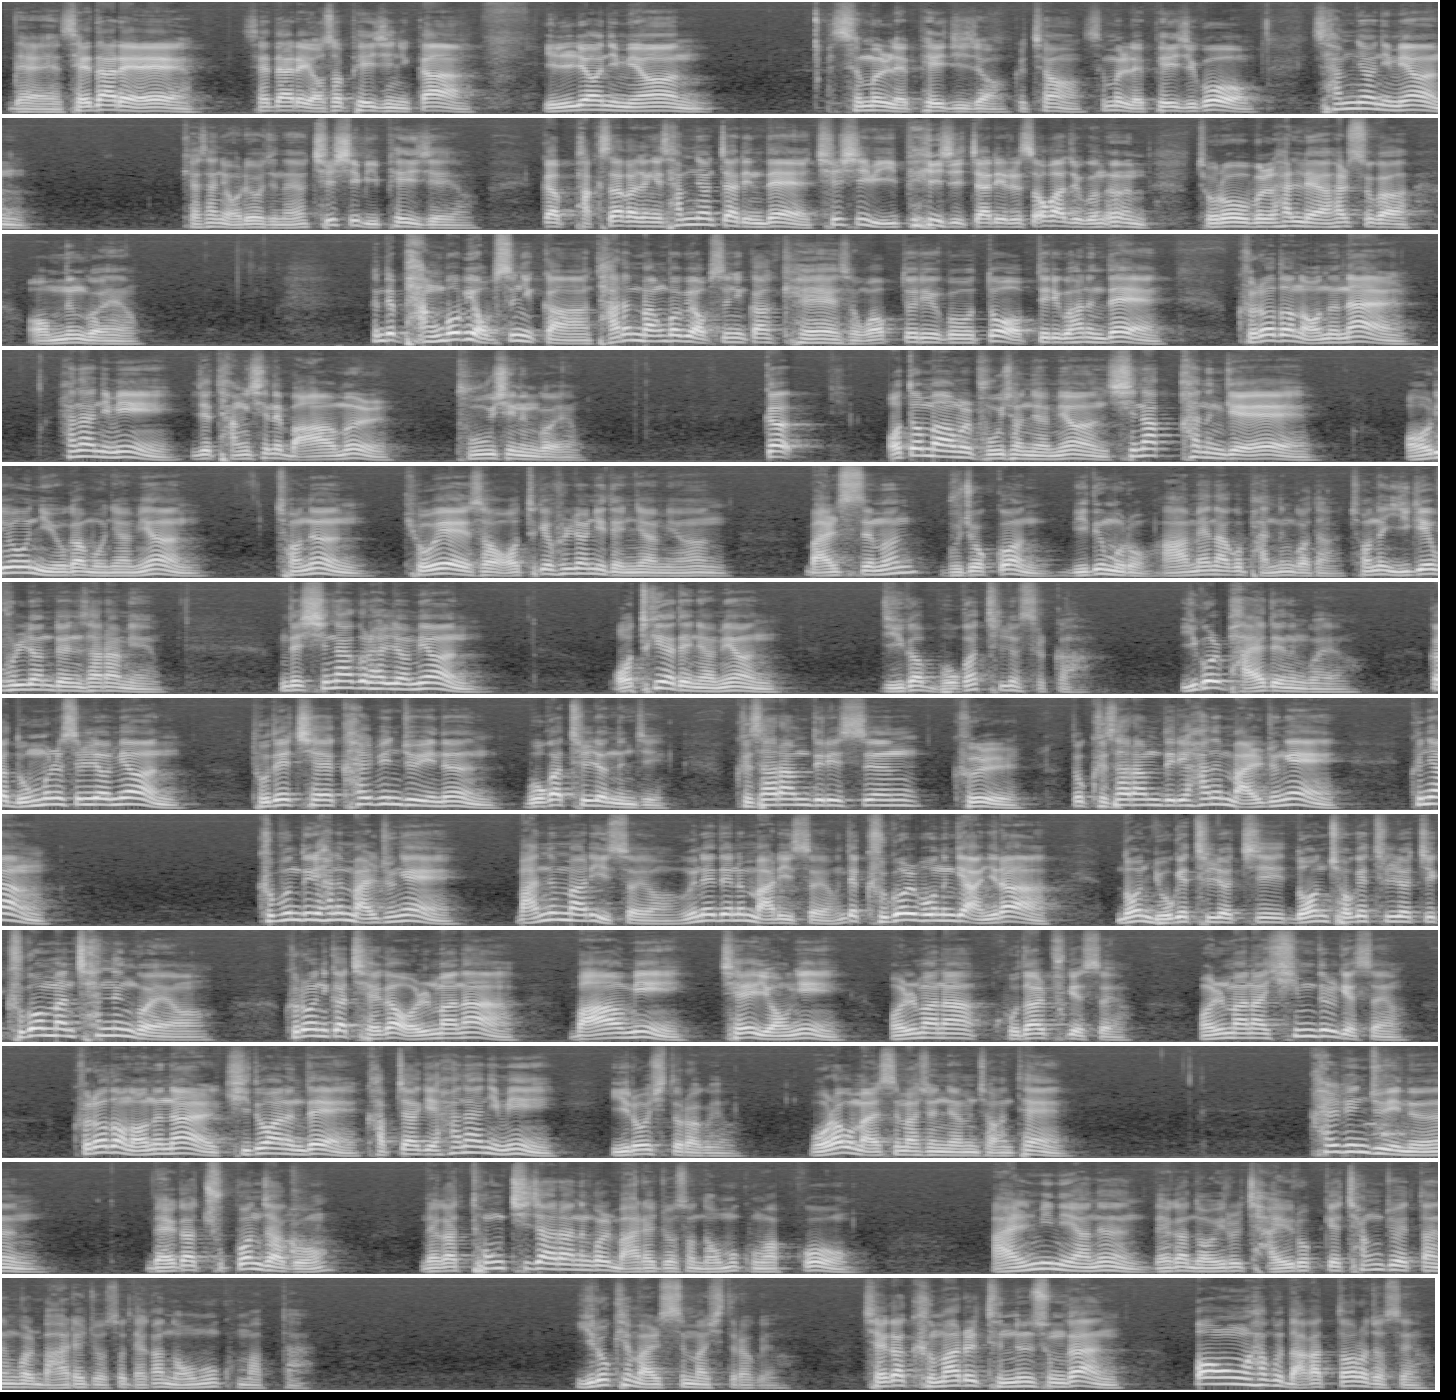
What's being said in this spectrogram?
네, 세 달에 세 달에 여섯 페이지니까 1년이면 24페이지죠. 그렇죠? 24페이지고 3년이면 계산이 어려워지나요? 72페이지예요. 그러니까 박사 과정이 3년짜리인데 72페이지짜리를 써가지고는 졸업을 할래야 할 수가 없는 거예요. 근데 방법이 없으니까 다른 방법이 없으니까 계속 엎드리고 또 엎드리고 하는데 그러던 어느 날 하나님이 이제 당신의 마음을 부으시는 거예요. 그러니까 어떤 마음을 부으셨냐면 신학하는 게 어려운 이유가 뭐냐면 저는 교회에서 어떻게 훈련이 됐냐면 말씀은 무조건 믿음으로 아멘하고 받는 거다. 저는 이게 훈련된 사람이에요. 근데 신학을 하려면 어떻게 해야 되냐면 네가 뭐가 틀렸을까? 이걸 봐야 되는 거예요. 그러니까 논문을 쓰려면 도대체 칼빈주의는 뭐가 틀렸는지 그 사람들이 쓴 글, 또 그 사람들이 하는 말 중에 그냥 그분들이 하는 말 중에 맞는 말이 있어요. 은혜되는 말이 있어요. 근데 그걸 보는 게 아니라 넌 요게 틀렸지, 넌 저게 틀렸지, 그것만 찾는 거예요. 그러니까 제가 얼마나 마음이, 제 영이 얼마나 고달프겠어요. 얼마나 힘들겠어요. 그러던 어느 날 기도하는데 갑자기 하나님이 이러시더라고요. 뭐라고 말씀하셨냐면 저한테 칼빈주의는 내가 주권자고 내가 통치자라는 걸 말해줘서 너무 고맙고 알미니아는 내가 너희를 자유롭게 창조했다는 걸 말해줘서 내가 너무 고맙다. 이렇게 말씀하시더라고요. 제가 그 말을 듣는 순간 뻥 하고 나가 떨어졌어요.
